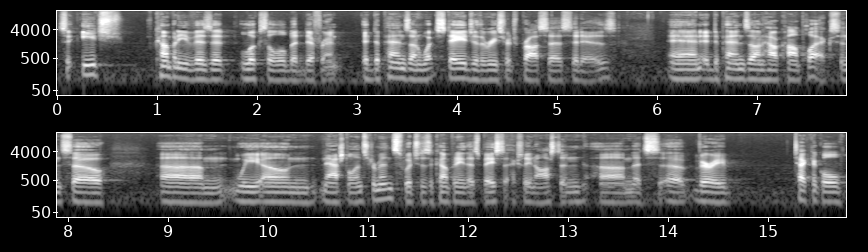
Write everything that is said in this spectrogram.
so each company visit looks a little bit different. It depends on what stage of the research process it is, and it depends on how complex. And so um, we own National Instruments, which is a company that's based actually in Austin. Um, that's a very technical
